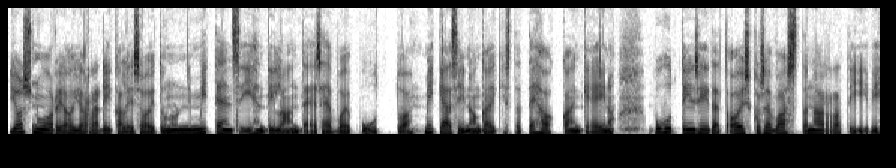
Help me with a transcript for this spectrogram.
jos nuori on jo radikalisoitunut, niin miten siihen tilanteeseen voi puuttua? Mikä siinä on kaikista tehokkain keino? Puhuttiin siitä, että olisiko se vasta narratiivi.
